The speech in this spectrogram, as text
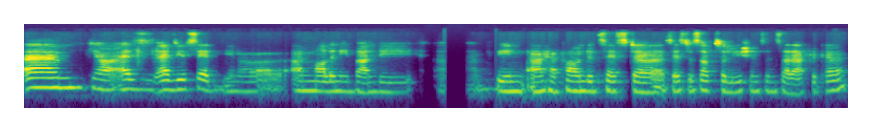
Um, yeah, as as you said, you know, I'm Malini Bandi. I've been I have founded CestaSoft Solutions in South Africa.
